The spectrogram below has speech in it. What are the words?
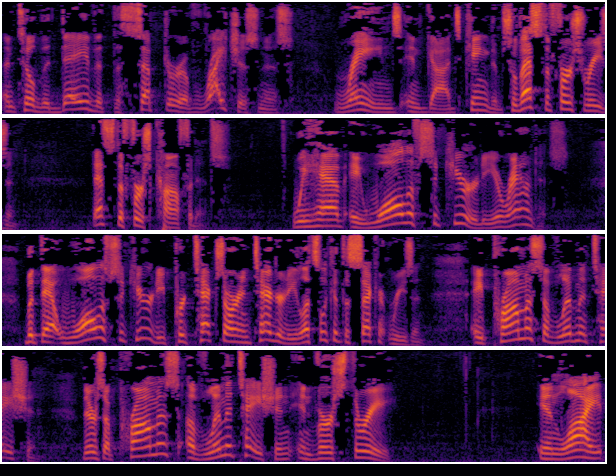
until the day that the scepter of righteousness reigns in God's kingdom. So that's the first reason. That's the first confidence. We have a wall of security around us. But that wall of security protects our integrity. Let's look at the second reason a promise of limitation. There's a promise of limitation in verse 3 in light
